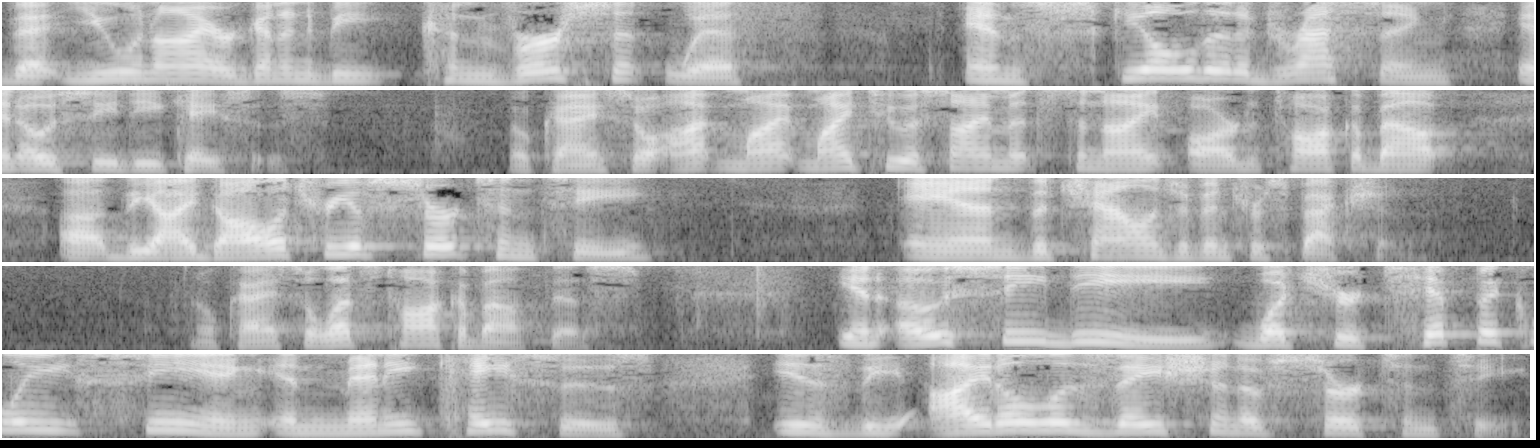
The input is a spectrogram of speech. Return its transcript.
that you and I are going to be conversant with and skilled at addressing in OCD cases. Okay, so I, my, my two assignments tonight are to talk about uh, the idolatry of certainty and the challenge of introspection. Okay, so let's talk about this. In OCD, what you're typically seeing in many cases is the idolization of certainty.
